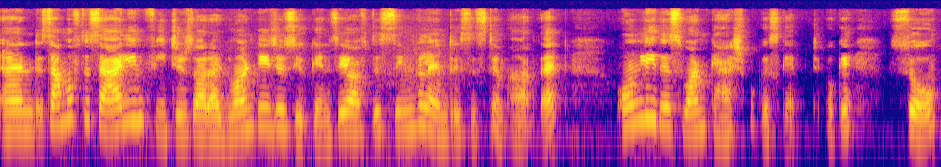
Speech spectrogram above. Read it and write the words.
And some of the salient features or advantages you can say of the single entry system are that only this one cash book is kept. Okay, so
